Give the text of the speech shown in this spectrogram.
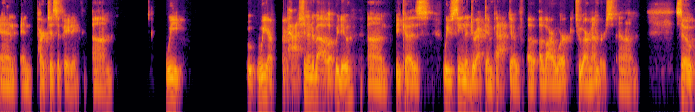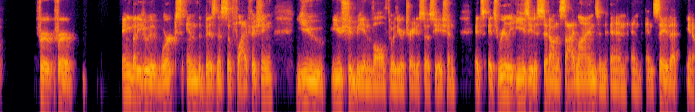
and and participating. Um, we we are passionate about what we do um, because we've seen the direct impact of, of, of our work to our members. Um, so for, for anybody who works in the business of fly fishing, you, you should be involved with your trade association. It's, it's really easy to sit on the sidelines and, and, and, and say that, you know,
